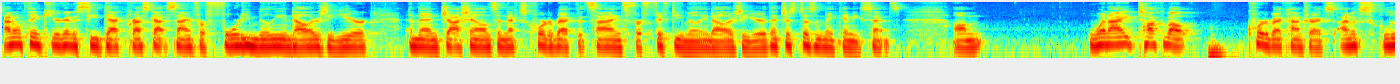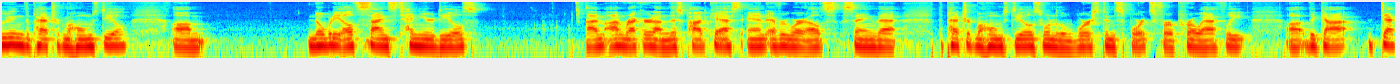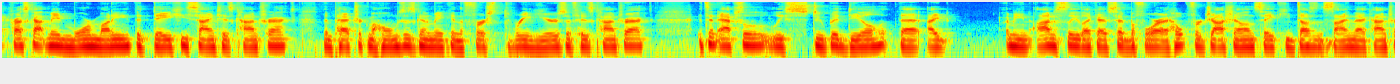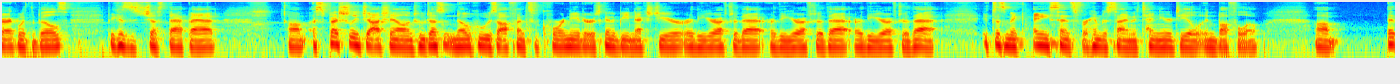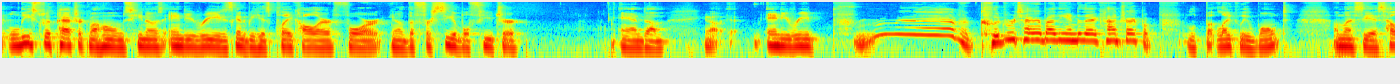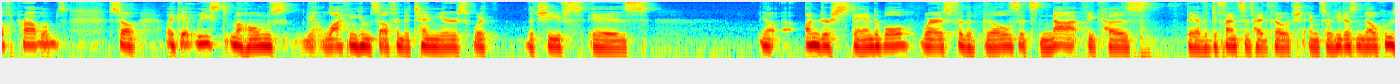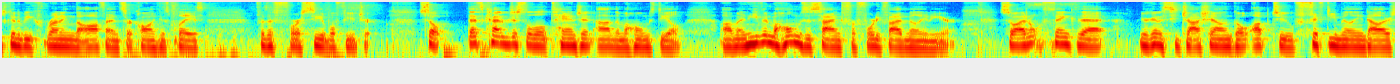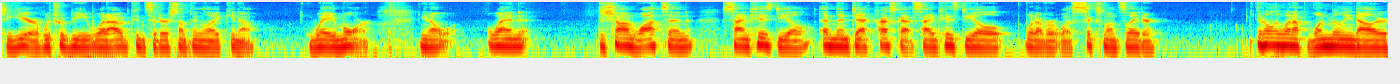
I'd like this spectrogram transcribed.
I don't think you're going to see Dak Prescott sign for forty million dollars a year and then Josh Allen's the next quarterback that signs for $50 million a year. That just doesn't make any sense. Um, when I talk about quarterback contracts, I'm excluding the Patrick Mahomes deal. Um, nobody else signs 10 year deals. I'm on record on this podcast and everywhere else saying that the Patrick Mahomes deal is one of the worst in sports for a pro athlete. Uh, the guy Dak Prescott made more money the day he signed his contract than Patrick Mahomes is going to make in the first three years of his contract. It's an absolutely stupid deal that I. I mean, honestly, like I've said before, I hope for Josh Allen's sake he doesn't sign that contract with the Bills because it's just that bad um, especially Josh Allen, who doesn't know who his offensive coordinator is going to be next year or the year after that or the year after that or the year after that. It doesn't make any sense for him to sign a 10 year deal in Buffalo. Um, at least with Patrick Mahomes, he knows Andy Reid is going to be his play caller for you know the foreseeable future, and um, you know Andy Reid could retire by the end of that contract, but but likely won't unless he has health problems. So, like at least Mahomes you know, locking himself into ten years with the Chiefs is you know understandable. Whereas for the Bills, it's not because they have a defensive head coach, and so he doesn't know who's going to be running the offense or calling his plays for the foreseeable future. So that's kind of just a little tangent on the Mahomes deal. Um, and even Mahomes is signed for 45 million a year. So I don't think that you're going to see Josh Allen go up to $50 million a year, which would be what I would consider something like, you know, way more. You know, when Deshaun Watson signed his deal and then Dak Prescott signed his deal, whatever it was, six months later, it only went up $1 million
